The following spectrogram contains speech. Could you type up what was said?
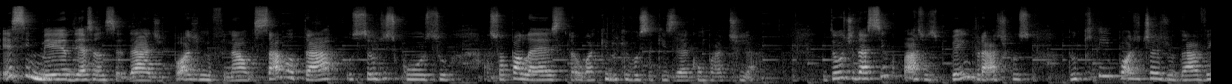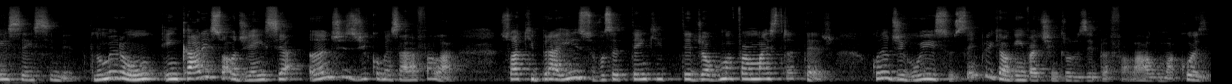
esse medo e essa ansiedade pode no final sabotar o seu discurso, a sua palestra ou aquilo que você quiser compartilhar. Então eu vou te dar cinco passos bem práticos do que pode te ajudar a vencer esse medo. Número um, encare sua audiência antes de começar a falar. Só que para isso você tem que ter de alguma forma uma estratégia. Quando eu digo isso, sempre que alguém vai te introduzir para falar alguma coisa,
